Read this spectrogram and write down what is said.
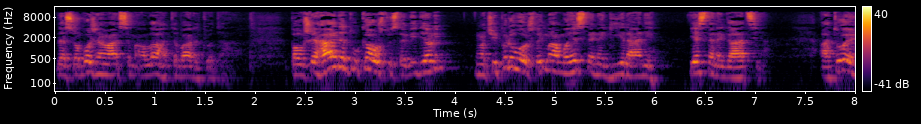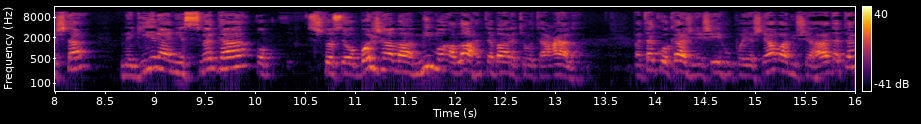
da se obožava sam Allah tabarak wa ta'ala. Pa u šehadetu kao što ste vidjeli, znači prvo što imamo jeste negiranje, jeste negacija. A to je šta? Negiranje svega što se obožava mimo Allah tabarak wa ta'ala. Pa tako kaže šehu u pojašnjavanju šehadata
